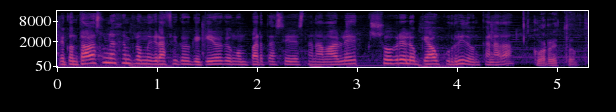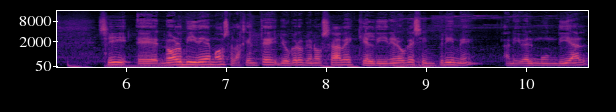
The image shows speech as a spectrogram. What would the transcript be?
Me contabas un ejemplo muy gráfico que quiero que compartas si eres tan amable sobre lo que ha ocurrido en Canadá. Correcto. Sí, eh, no olvidemos, la gente yo creo que no sabe que el dinero que se imprime a nivel mundial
